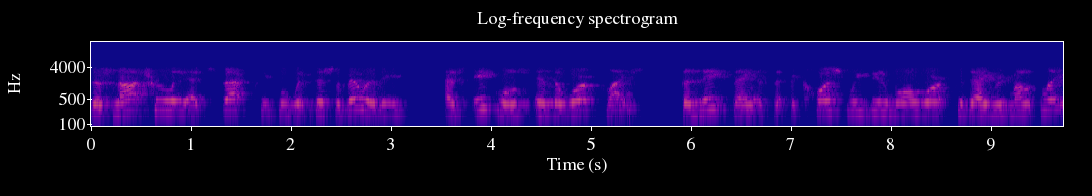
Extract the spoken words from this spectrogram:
does not truly accept people with disabilities as equals in the workplace. The neat thing is that because we do more work today remotely,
